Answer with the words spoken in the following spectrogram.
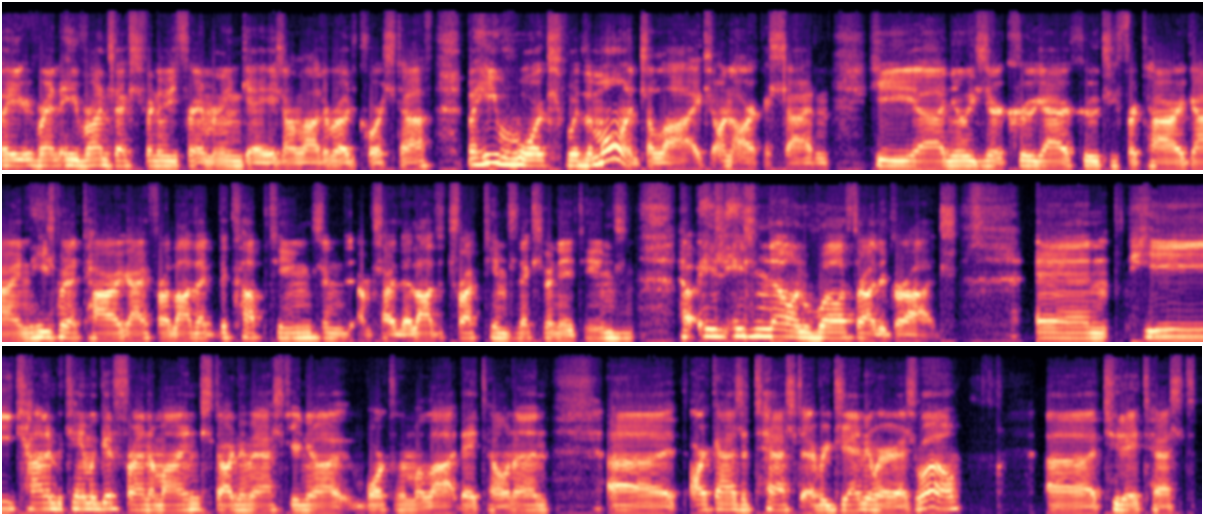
but he ran he runs Xfinity for Emerling-Gase on a lot of the road course stuff, but he works with the Mullins a lot on the Arca side, and he uh, know he's either a crew guy or crew chief for tire guy, and he's been a tire guy for a lot of the, the Cup teams and I'm sorry, a lot of the truck teams and Xfinity teams. And he's he's known well throughout the garage, and he kind of became a good friend of mine starting last year. You know, I worked with him a lot Daytona, and uh, Arca has a test every January as well, uh, two day test,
